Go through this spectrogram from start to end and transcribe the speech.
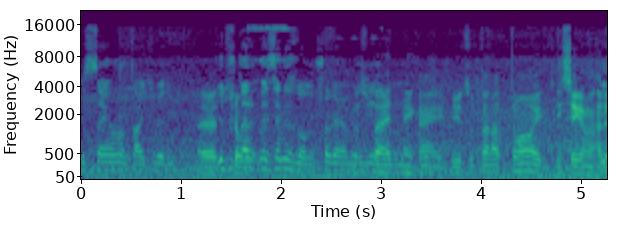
Instagram'dan takip edin. Evet YouTube'dan çok etmeseniz de olur. Çok önemli YouTube'dan değil. etmeyin kanka. YouTube'dan attım ama Instagram'dan hadi.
